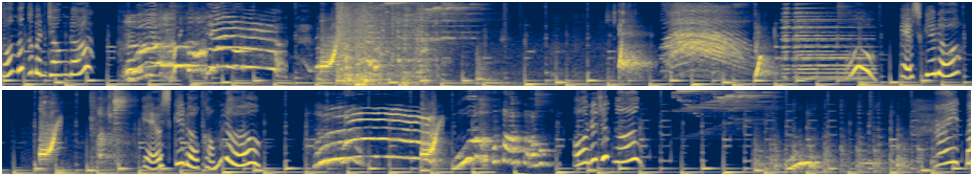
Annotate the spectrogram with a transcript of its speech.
Có mất ở bên trong đó. Ồ, Kẹo Skiddle Kẹo Skiddle khổng lồ. Ồ, nó rất ngon. Hai, ba.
